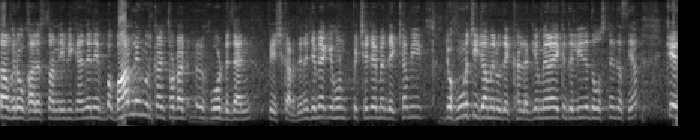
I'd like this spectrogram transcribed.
ਤਾਂ ਫਿਰ ਉਹ ਖਾਲਿਸਤਾਨੀ ਵੀ ਕਹਿੰਦੇ ਨੇ, ਬ- ਬਾਹਰਲੇ ਮੁਲਕਾਂ 'ਚ ਤੁਹਾਡਾ ਹੋਰ ਡਿਜ਼ਾਈਨ ਪੇਸ਼ ਕਰਦੇ ਨੇ। ਜਿਵੇਂ ਕਿ ਹੁਣ ਪਿੱਛੇ ਜੇ ਮੈਂ ਦੇਖਿਆ ਵੀ ਜੋ ਹੁਣ ਚੀਜ਼ਾਂ ਮੈਨੂੰ ਦੇਖਣ ਲੱਗੀਆਂ, ਮੇਰਾ ਇੱਕ ਦਿੱਲੀ ਦੇ ਦੋਸਤ ਨੇ ਦੱਸਿਆ ਕਿ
